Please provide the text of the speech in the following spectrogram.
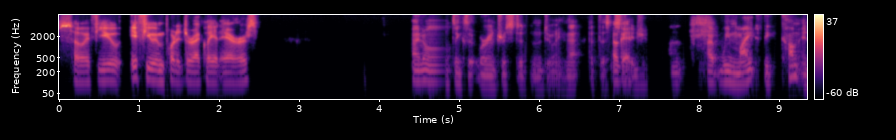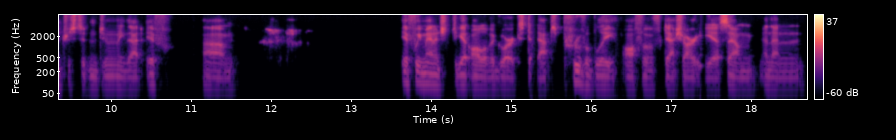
So if you, if you import it directly, it errors. I don't think that we're interested in doing that at this Okay. stage. Uh, we might become interested in doing that if, um, if we manage to get all of Agoric's dApps provably off of dash R ESM and then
